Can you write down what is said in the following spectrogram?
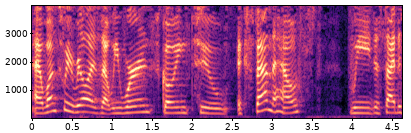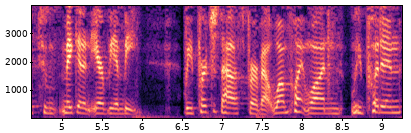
And once we realized that we weren't going to expand the house, we decided to make it an Airbnb We purchased the house for about 1.1. We put in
